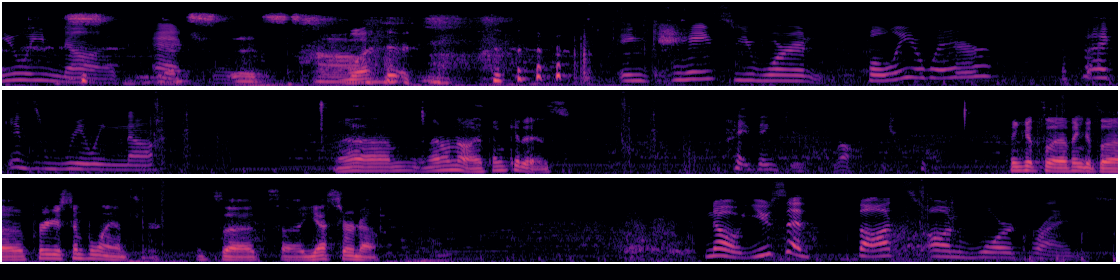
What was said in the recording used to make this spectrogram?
really not. It's, it's, um, What? in case you weren't fully aware, the fact it's really not. um, I don't know. I think it is. I think you're wrong. I think it's a. I think it's a pretty simple answer. It's a. It's a yes or no. No, you said thoughts on war crimes.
